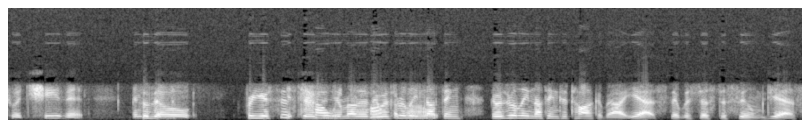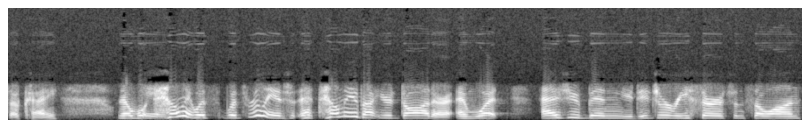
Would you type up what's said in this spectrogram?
to achieve it, and So that- so for your sisters and your mother there was really about- nothing there was really nothing to talk about. Yes, it was just assumed. Yes, okay. Now what Yeah. tell me what's what's really interesting tell me about your daughter and what as you've been you did your research and so on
